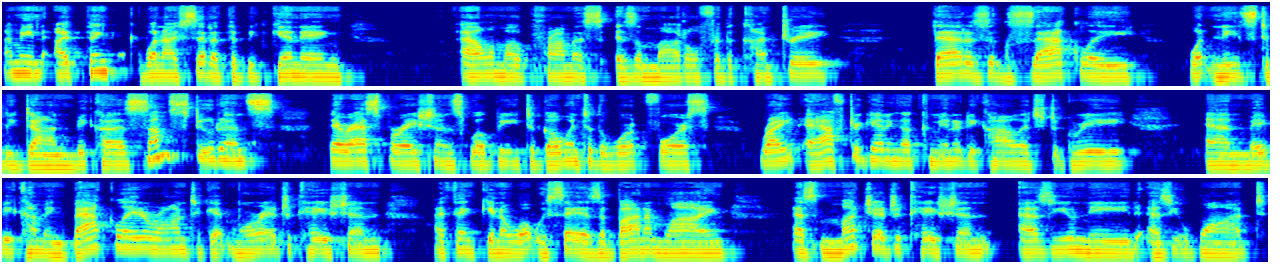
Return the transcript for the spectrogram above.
I mean, I think when I said at the beginning, Alamo Promise is a model for the country. that is exactly what needs to be done because some students, their aspirations will be to go into the workforce right after getting a community college degree and maybe coming back later on to get more education. I think, you know, what we say is a bottom line as much education as you need, as you want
